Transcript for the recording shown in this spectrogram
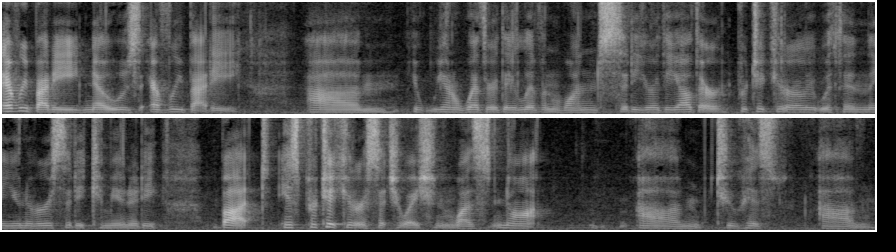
everybody knows everybody. Um, you know whether they live in one city or the other, particularly within the university community. But his particular situation was not um, to his um,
